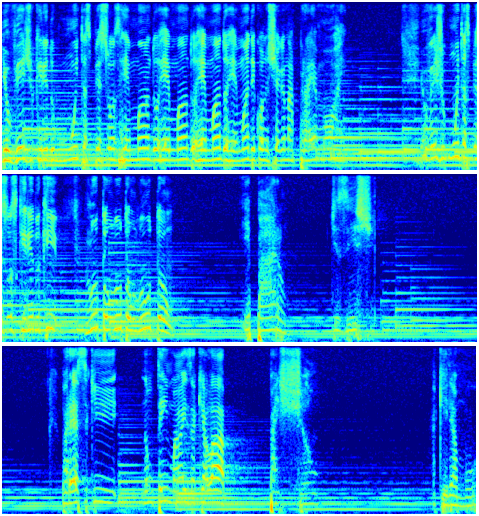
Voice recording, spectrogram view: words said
E eu vejo, querido, muitas pessoas remando, remando, remando, remando, e quando chega na praia morrem. Eu vejo muitas pessoas, querido, que lutam, lutam, lutam e param, desistem. Parece que não tem mais aquela paixão, aquele amor.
